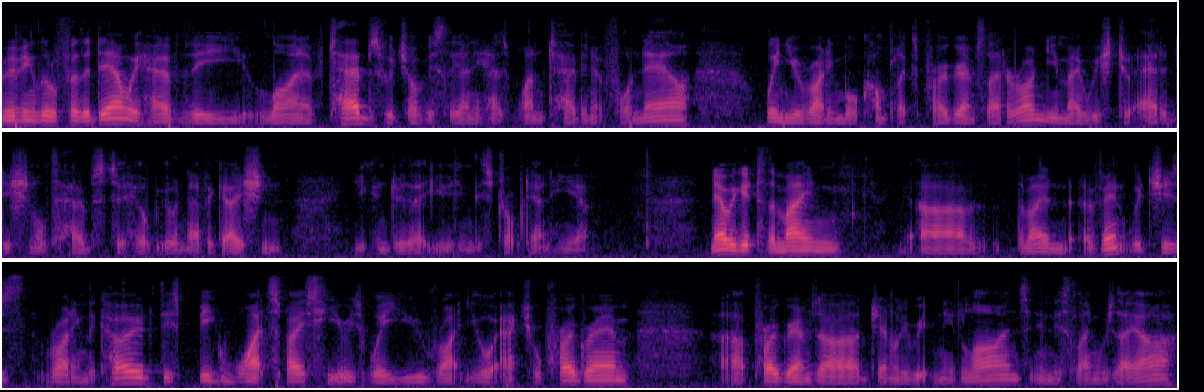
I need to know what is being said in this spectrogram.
Moving a little further down, we have the line of tabs, which obviously only has one tab in it for now. When you're writing more complex programs later on, you may wish to add additional tabs to help your navigation. You can do that using this drop down here. Now we get to the main uh, the main event, which is writing the code. This big white space here is where you write your actual program. Uh, programs are generally written in lines, and in this language they are,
